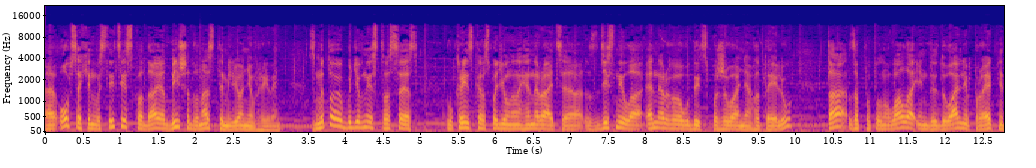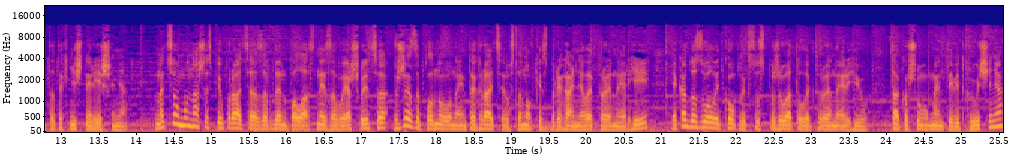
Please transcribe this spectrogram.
Е, Обсяг інвестицій складає більше 12 мільйонів гривень. З метою будівництва СЕС Українська розподілена генерація здійснила енергоаудит споживання готелю та запропонувала індивідуальні проектні та технічні рішення. На цьому наша співпраця з Арден Палас не завершується. Вже запланована інтеграція установки зберігання електроенергії, яка дозволить комплексу споживати електроенергію також у моменти відключення,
